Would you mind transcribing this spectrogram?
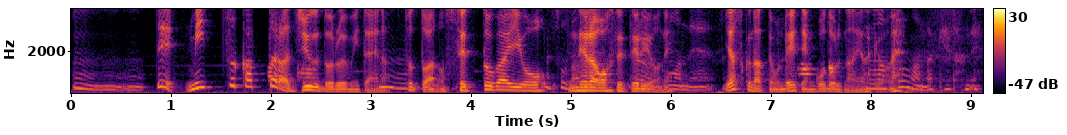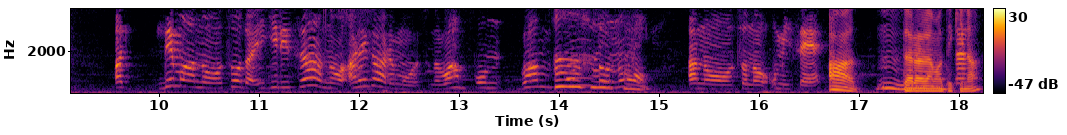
うんうんで3つ買ったら10ドルみたいな、うんちょっとあのセット買いを狙わせてるよね、うんまあね。安くなっても0.5ドルなんやけどね、まあそうなんだけどねそうだイギリスはあのあれがあるもんそのワンポンワンポンドのはいはい。あのそのお店。あうんあダララマ的な、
